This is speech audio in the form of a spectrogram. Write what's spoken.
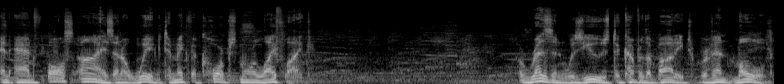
and add false eyes and a wig to make the corpse more lifelike. A resin was used to cover the body to prevent mold,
